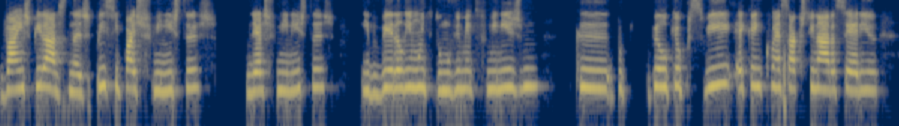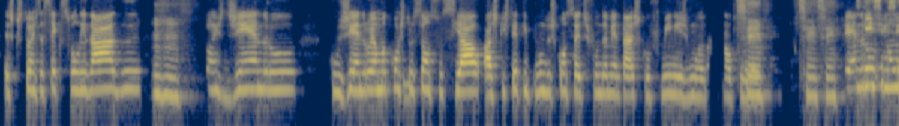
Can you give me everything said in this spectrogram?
vai inspirar-se nas principais feministas, mulheres feministas, e beber ali muito do movimento feminismo, que, pelo que eu percebi, é quem começa a questionar a sério as questões da sexualidade, uhum. questões de género, que o género é uma construção social. Acho que isto é tipo um dos conceitos fundamentais que o feminismo altura. Sim, sim, sim. Género sim, sim, não sim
